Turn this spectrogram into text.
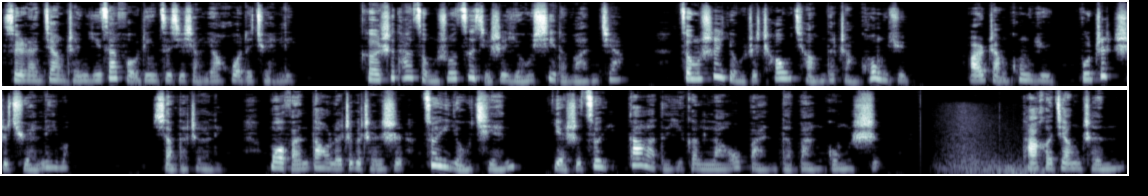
虽然将臣一再否定自己想要获得权力，可是他总说自己是游戏的玩家，总是有着超强的掌控欲，而掌控欲不正是权力吗？想到这里，莫凡到了这个城市最有钱也是最大的一个老板的办公室。他和江晨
